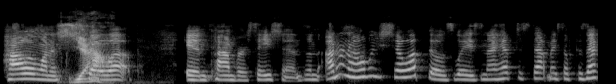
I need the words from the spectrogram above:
how I want to Yeah. show up in conversations, and I don't always show up those ways, and I have to stop myself because I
